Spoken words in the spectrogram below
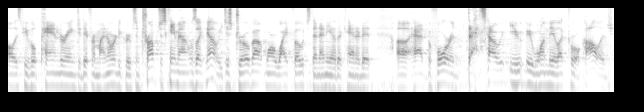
all these people pandering to different minority groups. And Trump just came out and was like, no, he just drove out more white votes than any other candidate uh, had before, and that's how he, he won the electoral college.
